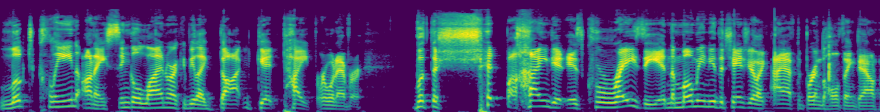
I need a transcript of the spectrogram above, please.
looked clean on a single line where I could be like dot get type or whatever but the shit behind it is crazy. And the moment you need the change, you're like, I have to burn the whole thing down.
